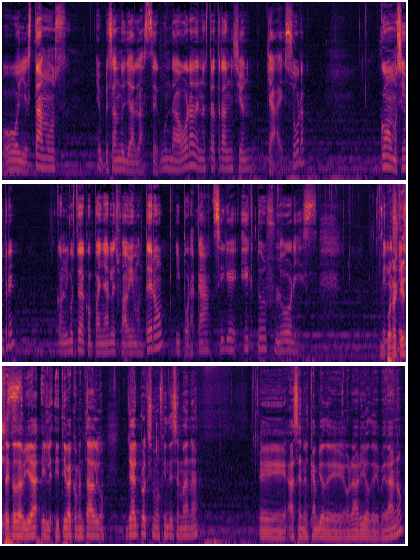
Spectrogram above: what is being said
Hoy estamos empezando ya la segunda hora de nuestra transmisión. Ya es hora. Como siempre, con el gusto de acompañarles Fabio Montero y por acá sigue Héctor Flores. por aquí estoy todavía y, te iba a comentar algo. Ya el próximo fin de semana eh, hacen el cambio de horario de verano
